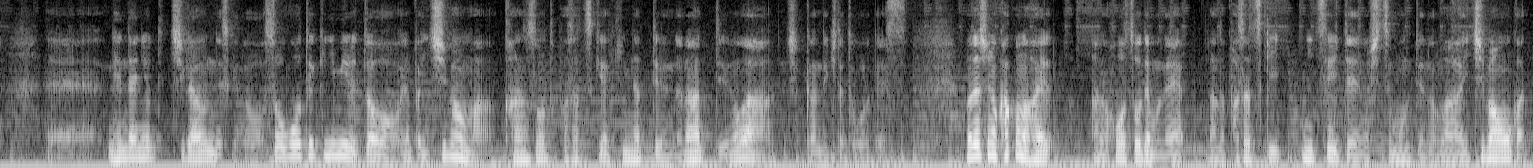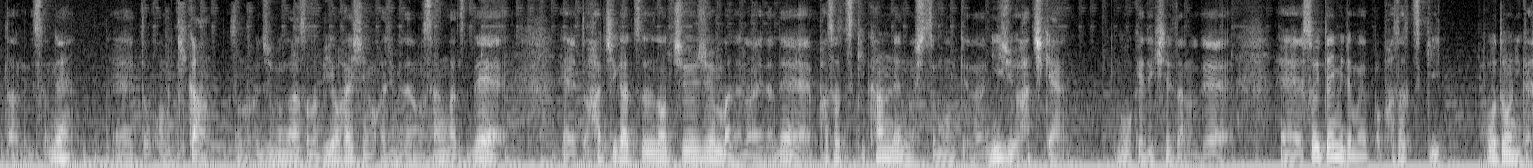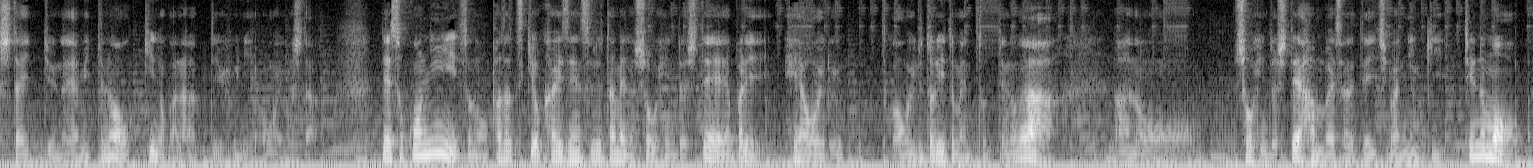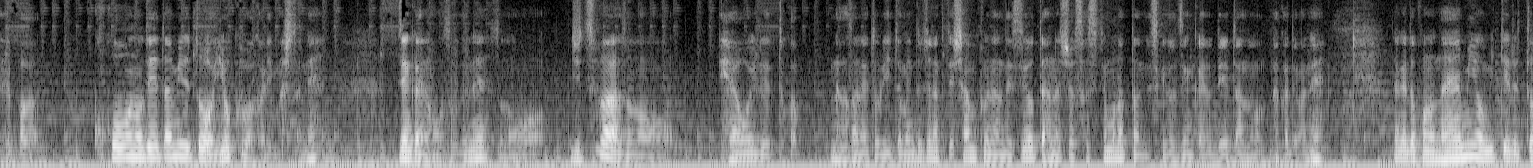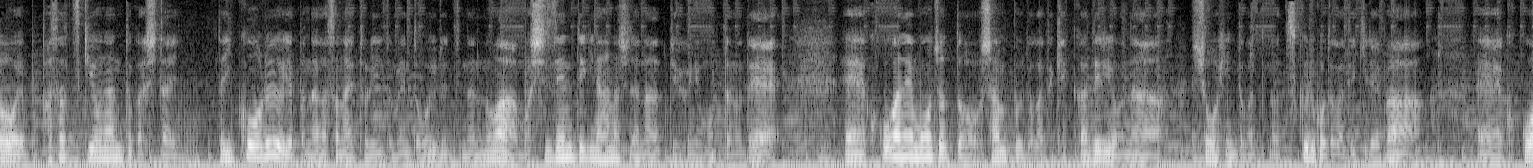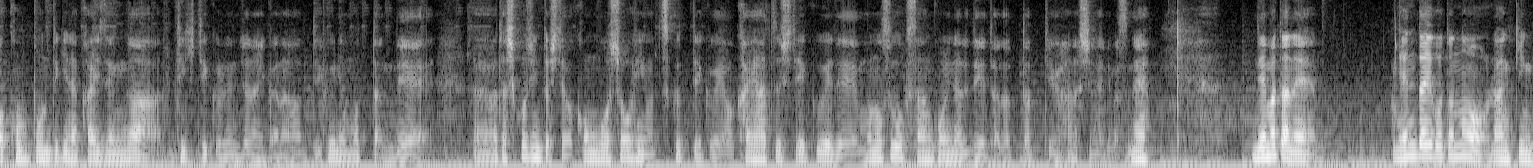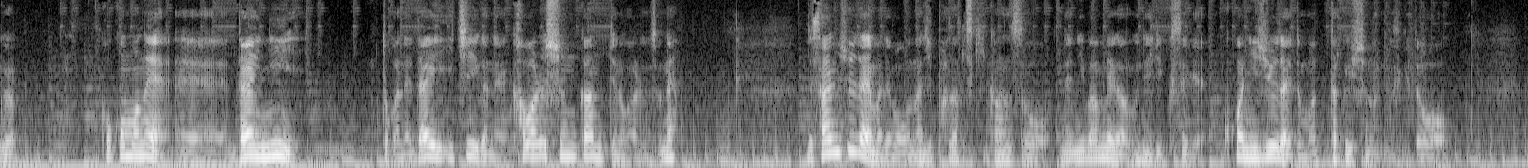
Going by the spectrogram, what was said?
えー、年代によって違うんですけど総合的に見るとやっぱ一番は乾燥とパサつきが気になってるんだなっていうのが実感できたところです私の過去のあの放送でもねあのパサつきについての質問っていうのは一番多かったんですよね。えーと、この期間その自分がその美容配信を始めたのが3月で、えー、と8月の中旬までの間でパサつき関連の質問っていうのは28件合計できてたので、えー、そういった意味でもやっぱパサつきをどうにかしたいっていう悩みっていうのは大きいのかなっていうふうに思いました。でそこにそのパサつきを改善するための商品としてやっぱりヘアオイルとかオイルトリートメントっていうのがあの商品として販売されて一番人気っていうのもやっぱここのデータ見るとよく分かりましたね。前回の放送でねその実はそのヘアオイルとか流さないトリートメントじゃなくてシャンプーなんですよって話をさせてもらったんですけど前回のデータの中ではね。だけどこの悩みを見てるとやっぱパサつきをなんとかしたい。イコールやっぱ流さないトリートメントオイルってなるのはもう自然的な話だなっていうふうに思ったので、えー、ここがねもうちょっとシャンプーとかで結果が出るような商品とかっていうのを作ることができればえー、ここは根本的な改善ができてくるんじゃないかなっていうふうに思ったんで、えー、私個人としては今後商品を作っていく開発していく上でものすごく参考になるデータだったっていう話になりますね。でまたね年代ごとのランキング。ここもね、えー、第2位とかね第1位がね変わる瞬間っていうのがあるんですよね。で30代までは同じパサつき乾燥で2番目がうねりくせ毛。ここは20代と全く一緒なんですけど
